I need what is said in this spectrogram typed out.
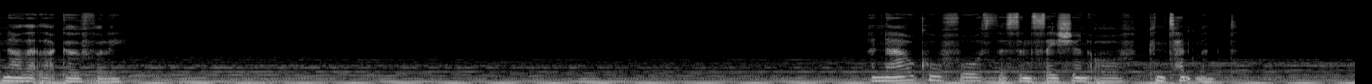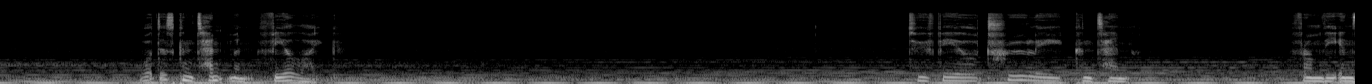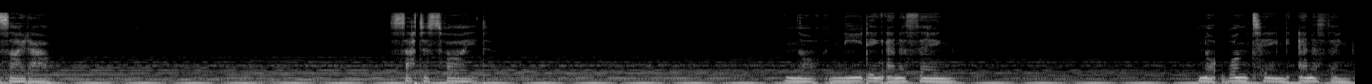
Now let that go fully. And now call forth the sensation of contentment. What does contentment feel like? To feel truly content from the inside out, satisfied, not needing anything not wanting anything.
